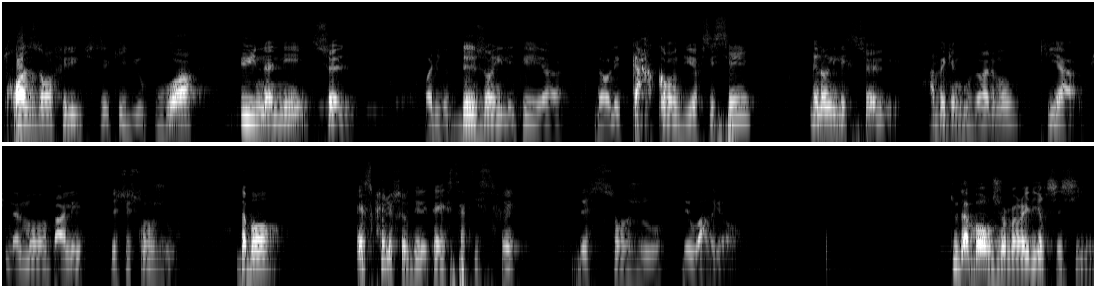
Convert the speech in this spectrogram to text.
Trois ans, Félix Tshisekedi au pouvoir, une année seul. On va dire deux ans, il était euh, dans les carcans du FCC. Maintenant, il est seul, avec un gouvernement qui a finalement parlé de ce 100 jours. D'abord, est-ce que le chef de l'État est satisfait de 100 jours de Warrior? Tout d'abord, j'aimerais dire ceci.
